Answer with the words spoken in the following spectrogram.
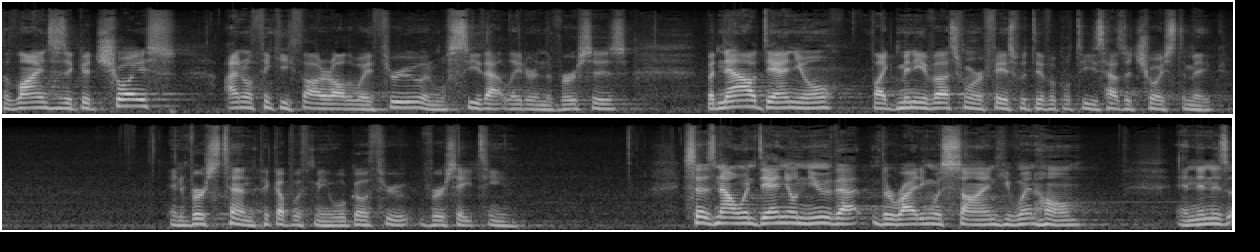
the lions is a good choice. I don't think he thought it all the way through, and we'll see that later in the verses. But now, Daniel, like many of us when we're faced with difficulties, has a choice to make. In verse 10, pick up with me, we'll go through verse 18. It says, Now when Daniel knew that the writing was signed, he went home, and in his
